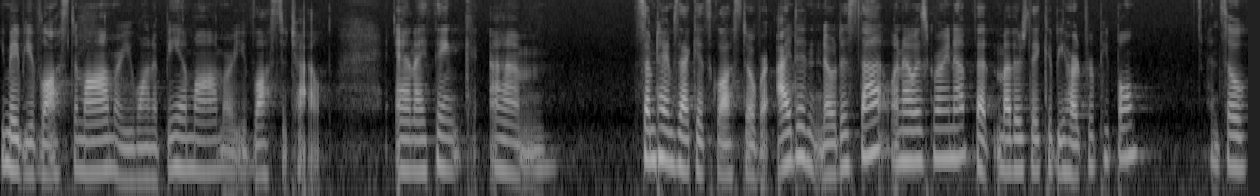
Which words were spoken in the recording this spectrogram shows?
you maybe you've lost a mom, or you want to be a mom, or you've lost a child. And I think um, sometimes that gets glossed over. I didn't notice that when I was growing up, that Mother's Day could be hard for people. And so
